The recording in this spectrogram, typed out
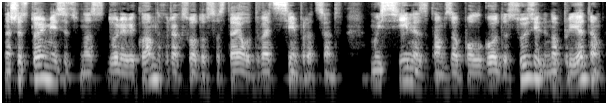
На шестой месяц у нас доля рекламных расходов составила 27%. Мы сильно там, за полгода сузили, но при этом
